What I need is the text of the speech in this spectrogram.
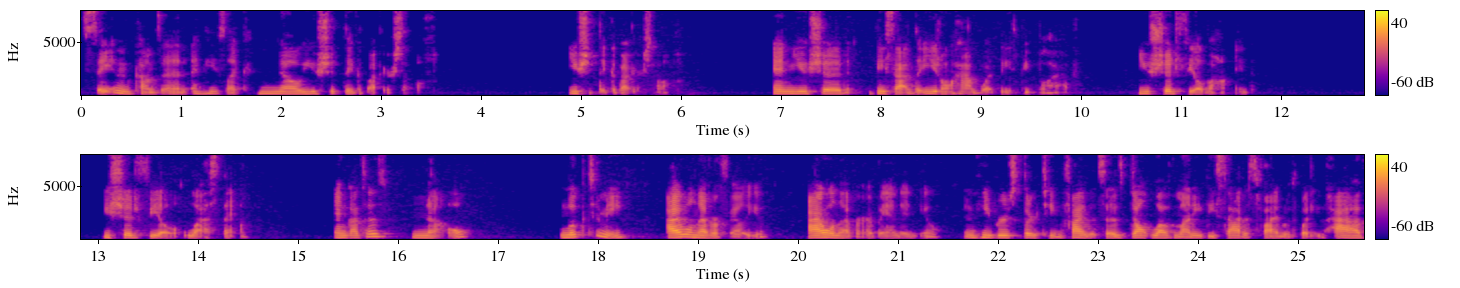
Satan comes in and he's like, No, you should think about yourself. You should think about yourself. And you should be sad that you don't have what these people have. You should feel behind. You should feel less than. And God says, No. Look to me. I will never fail you. I will never abandon you in Hebrews 13 5, it says, Don't love money, be satisfied with what you have,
